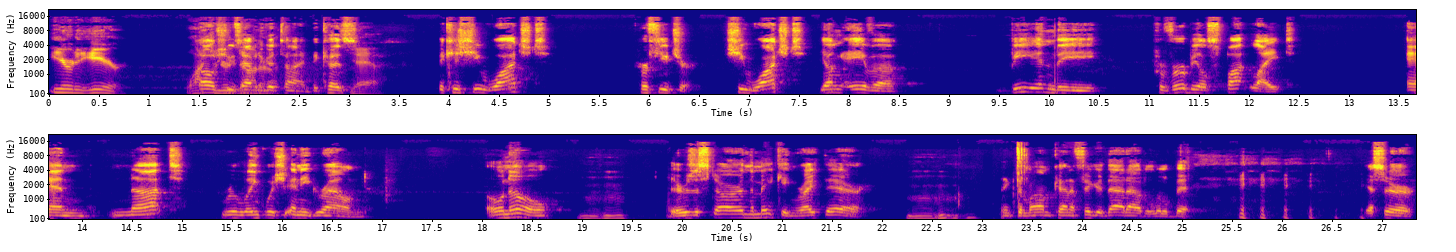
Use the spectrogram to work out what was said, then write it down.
ear to ear. Oh, she was having a good time because yeah, because she watched her future. She watched young Ava be in the proverbial spotlight and not relinquish any ground. Oh no. Mm-hmm. There's a star in the making right there. Mm-hmm. I think the mom kind of figured that out a little bit. yes, sir.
